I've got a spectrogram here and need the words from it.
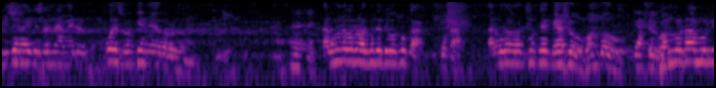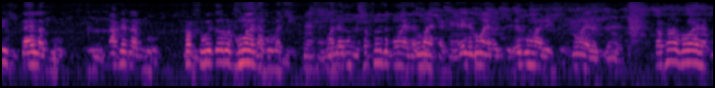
ভিজে নাই কিছু না আমি এটা পরিশ্রম কিনে করার জন্য। তাহলে মনে করো ওর মধ্যে দেবো পোকা পোকা। তারপরে ওর মধ্যে গ্যাস হব গন্ধ হব। গন্ধটা মুরগির গায়ে লাগবো নাকে টানবো। সবসময় তো ওরা ঘুমায় থাকব কাজে হ্যাঁ হ্যাঁ। ঘুমায় থাকব সবসময় তো ঘুমায় থাকব ঘুমায় থাকে এই যে ঘুমায় রয়েছে। ঘুমায় রেখে ঘুমায় রয়েছে হ্যাঁ। সবসময় ঘুমায় থাকব।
